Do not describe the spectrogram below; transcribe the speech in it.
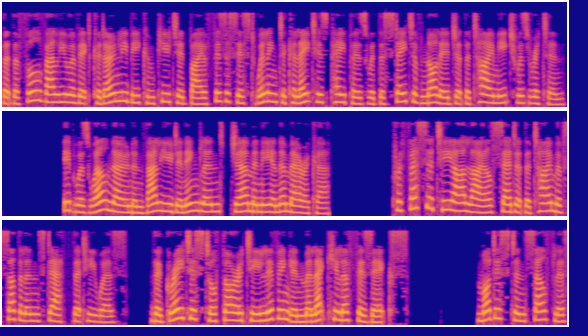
but the full value of it could only be computed by a physicist willing to collate his papers with the state of knowledge at the time each was written. It was well known and valued in England, Germany and America. Professor T. R. Lyle said at the time of Sutherland's death that he was, "...the greatest authority living in molecular physics." Modest and selfless,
